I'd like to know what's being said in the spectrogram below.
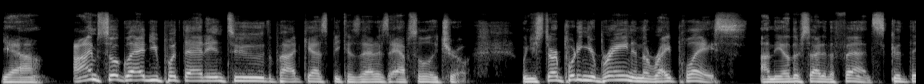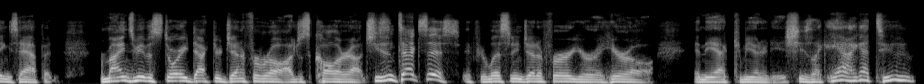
Yeah, I'm so glad you put that into the podcast because that is absolutely true. When you start putting your brain in the right place on the other side of the fence, good things happen. Reminds me of a story, Dr. Jennifer Rowe. I'll just call her out. She's in Texas. If you're listening, Jennifer, you're a hero in the ACT community. She's like, Yeah, I got two,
